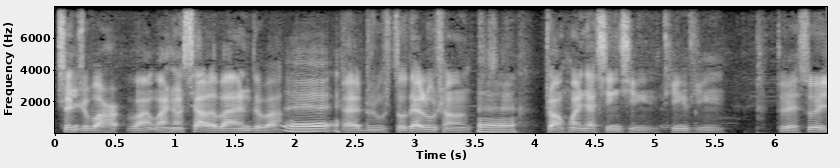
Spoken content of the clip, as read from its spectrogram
甚至晚晚晚上下了班，对吧？呃，呃，路走在路上嗯，转换一下心情，听一听。对，所以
